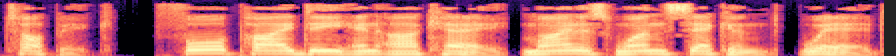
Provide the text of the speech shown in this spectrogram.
Topic. 4 pi d nrk minus 1 second wed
